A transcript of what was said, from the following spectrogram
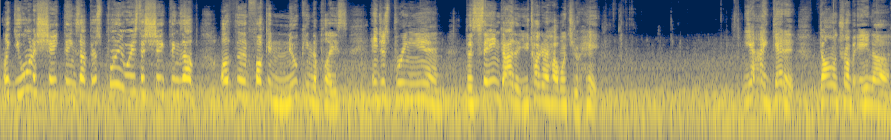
Like you want to shake things up? There's plenty of ways to shake things up other than fucking nuking the place and just bringing in the same guy that you talk about how much you hate. Yeah, I get it. Donald Trump ain't a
